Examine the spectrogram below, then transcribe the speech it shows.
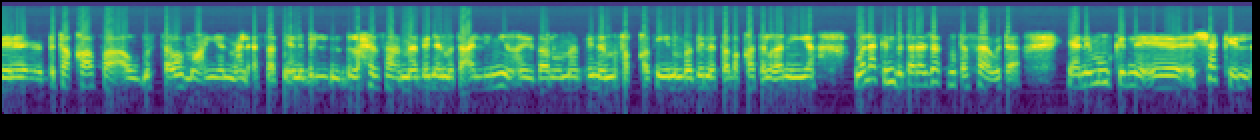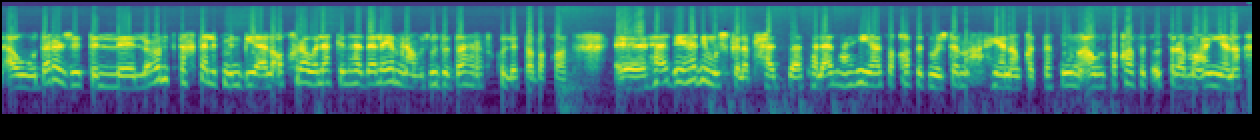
بثقافة أو مستوى معين مع الأسف. يعني بنلاحظها ما بين المتعلمين أيضا وما بين المثقفين وما بين الطبقات الغنية ولكن بدرجات متفاوتة. يعني ممكن آه، الشكل أو درجة العنف تختلف من بيئة لأخرى ولكن هذا لا يمنع وجود الظاهرة في كل الطبقات. آه، هذه هذه مشكلة بحد ذاتها. لأنها هي ثقافة مجتمع أحيانا قد تكون أو ثقافة أسرة معينة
